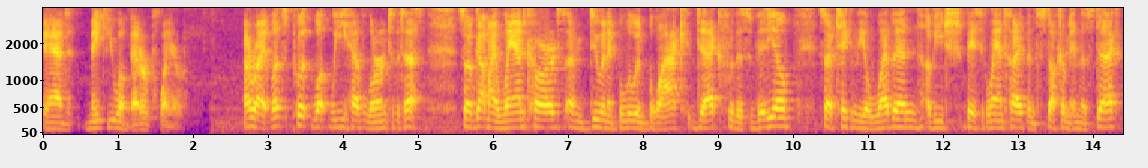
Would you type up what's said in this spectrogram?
and make you a better player. All right, let's put what we have learned to the test. So I've got my land cards. I'm doing a blue and black deck for this video. So I've taken the 11 of each basic land type and stuck them in this deck.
